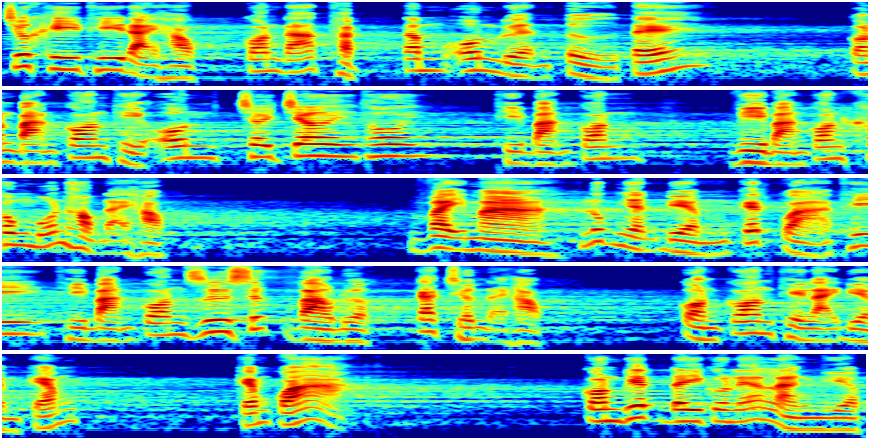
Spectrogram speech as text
Trước khi thi đại học, con đã thật tâm ôn luyện tử tế, còn bạn con thì ôn chơi chơi thôi, thì bạn con vì bạn con không muốn học đại học Vậy mà lúc nhận điểm kết quả thi thì bạn con dư sức vào được các trường đại học, còn con thì lại điểm kém, kém quá ạ. À. Con biết đây có lẽ là nghiệp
